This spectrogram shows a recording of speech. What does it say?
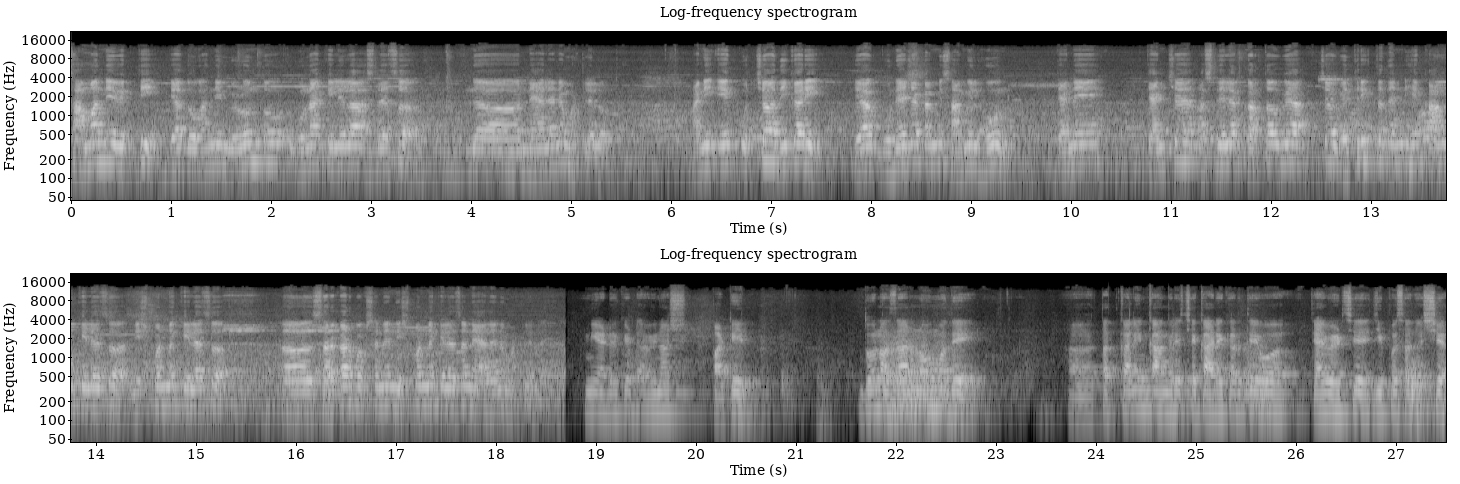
सामान्य व्यक्ती या दोघांनी मिळून तो गुन्हा केलेला असल्याचं न्यायालयाने म्हटलेलं होतं. आणि एक उच्च अधिकारी या गुन्ह्याच्या कामी सामील होऊन त्याने त्यांच्या असलेल्या कर्तव्याच्या व्यतिरिक्त त्यांनी हे काम केल्याचं निष्पन्न केल्याचं सरकार पक्षाने निष्पन्न केल्याचं न्यायालयाने म्हटलेलं आहे. मी ॲडव्होकेट अविनाश पाटील. दोन हजार नऊमध्ये तत्कालीन काँग्रेसचे कार्यकर्ते व त्यावेळचे जिप सदस्य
